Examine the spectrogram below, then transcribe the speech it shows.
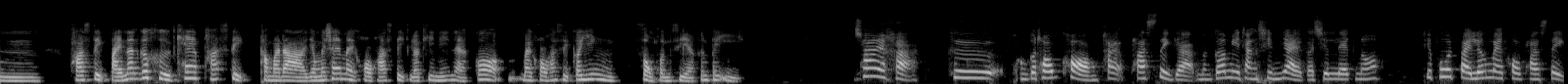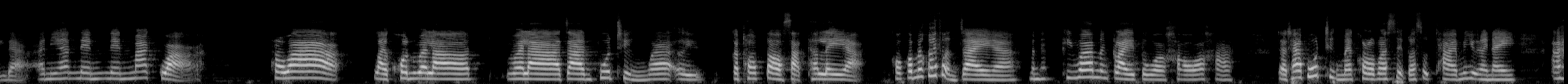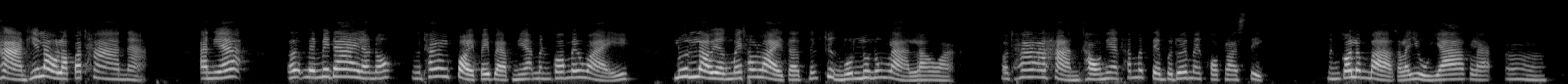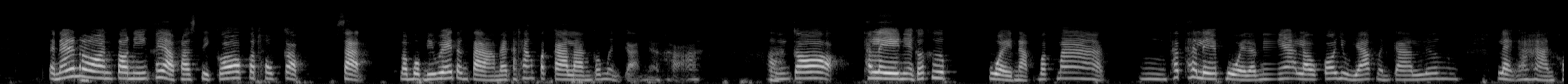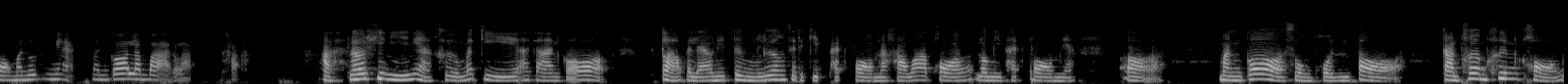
พลาสติกไปนั่นก็คือแค่พลาสติกธรรมดา ยังไม่ใช่ไมโครพลาสติก แล้วทีนี้เนี่ยก็ไมโครพลาสติกก็ยิ่งส่งผลเสียขึ้นไปอีก ใช่ค่ะ คือผลกระทบของพลาสติกอะมันก็มีทั้งชิ้นใหญ่กับชิ้นเล็กเนาะที่พูดไปเรื่องไมโครพลาสติกเนี่ยอันนี้เน้นเน้นมากกว่า เพราะว่าหลายคนเวลาเวลาอาจารย์พูดถึงว่า เอยกระทบต่อสัตว์ทะเลอะเขาก็ไม่ค่อยสนใจไงมันคิดว่ามันไกลตัวเขาอะค่ะ แต่ถ้าพูดถึงไมโครพลาสติกแล้วสุดท้ายไม่อยู่ในในอาหารที่เรารับประทานน่ะ อันเนี้ยเออไม่ไม่ได้แล้วเนาะถ้าปล่อยไปแบบเนี้ย มันก็ไม่ไหว รุ่นเรายังไม่เท่าไหร่ แต่นึกถึงรุ่นรุ่นลูกหลานเราอะแล้วถ้าอาหารเขาเนี่ย ถ้ามันเต็มไปด้วยไมโครพลาสติก มันก็ลำบากและอยู่ยากละอแต่แน่นอนตอนนี้ขยะพลาสติกก็กระทบกับสัตว์ ระบบนิเวศต่างๆแม้กระทั่งปะการังก็เหมือนกันนะคะนี่ก็ทะเลเนี่ยก็คือป่วยหนักมาก ถ้าทะเลป่วยแล้วเนี่ยเราก็อยู่ยากเหมือนกันเรื่องแหล่งอาหารของมนุษย์เนี่ย มันก็ลำบากละค่ะ ค่ะ แล้วทีนี้เนี่ยคือเมื่อกี้อาจารย์ก็กล่าวไปแล้วนิดนึงเรื่องเศรษฐกิจแพลตฟอร์มนะคะ ว่าพอเรามีแพลตฟอร์มเนี่ยเอ่อมันก็ส่งผลต่อการเพิ่มขึ้นของ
